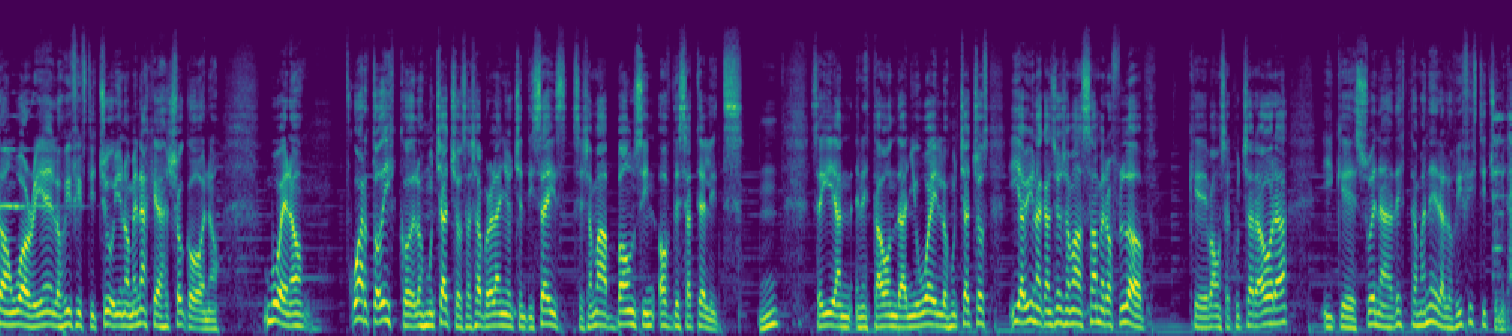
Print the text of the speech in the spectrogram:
Don't Worry, ¿eh? los B-52 y un homenaje a Yoko Ono. Bueno, cuarto disco de los muchachos allá por el año 86 se llamaba Bouncing of the Satellites. Seguían en esta onda New Wave los muchachos y había una canción llamada Summer of Love que vamos a escuchar ahora y que suena de esta manera, los B-52, mira.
